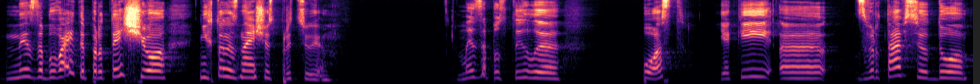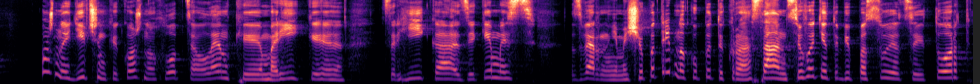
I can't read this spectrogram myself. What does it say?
не забувайте про те, що ніхто не знає, що спрацює. Ми запустили пост, який е, звертався до кожної дівчинки, кожного хлопця, Оленки, Марійки, Сергійка з якимись зверненнями, що потрібно купити круасан. Сьогодні тобі пасує цей торт.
